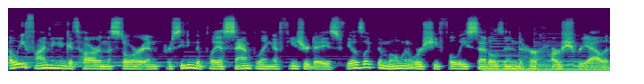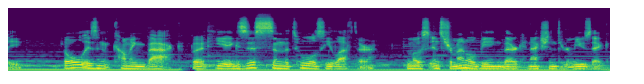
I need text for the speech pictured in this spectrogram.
Ellie finding a guitar in the store and proceeding to play a sampling of Future Days feels like the moment where she fully settles into her harsh reality. Joel isn't coming back, but he exists in the tools he left her, the most instrumental being their connection through music.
